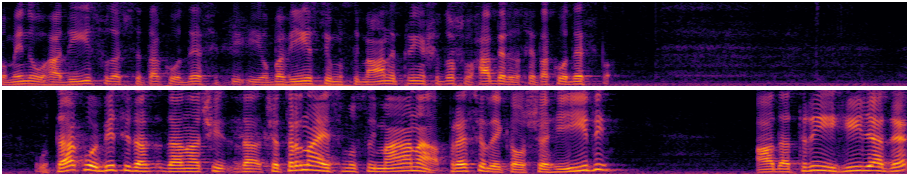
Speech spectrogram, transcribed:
Spomenuo u hadisu da će se tako desiti i obavijestio muslimane prije što došlo haber da se tako desilo. U takvoj bici da, da, znači, da 14 muslimana presile kao šehidi, a da 3000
